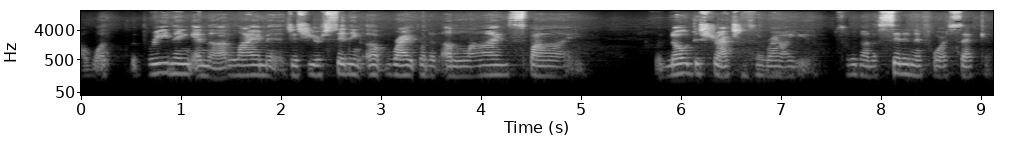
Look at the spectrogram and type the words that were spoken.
I want the breathing and the alignment. Just you're sitting upright with an aligned spine with no distractions around you. So we're going to sit in it for a second.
